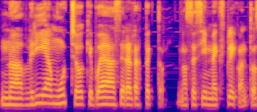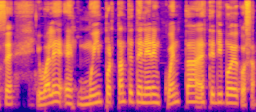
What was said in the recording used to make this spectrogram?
no habría mucho que puedas hacer al respecto. No sé si me explico. Entonces, igual es, muy importante tener en cuenta este tipo de cosas.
